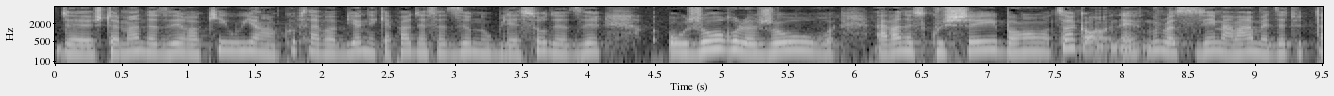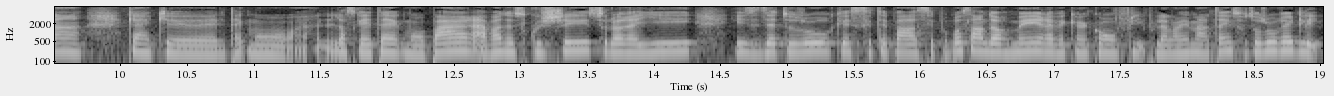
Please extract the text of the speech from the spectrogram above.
de justement de dire ok oui en couple ça va bien, on est capable de se dire nos blessures, de dire au jour le jour, avant de se coucher, bon, tu sais, moi je me souviens, ma mère me disait tout le temps quand elle était avec mon, lorsqu'elle était avec mon père, avant de se coucher sur l'oreiller, il se disait toujours qu'est-ce qui s'était passé? Pour pas s'endormir avec un conflit. Puis le lendemain matin, c'est toujours réglé.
